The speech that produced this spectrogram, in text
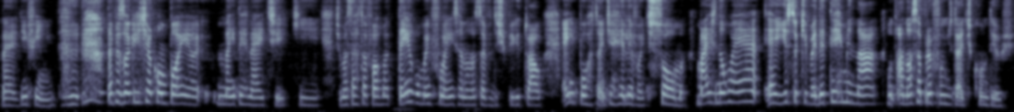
né, enfim, da pessoa que a gente acompanha na internet, que de uma certa forma tem alguma influência na nossa vida espiritual, é importante, é relevante, soma. Mas não é, é isso que vai determinar a nossa profundidade com Deus.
